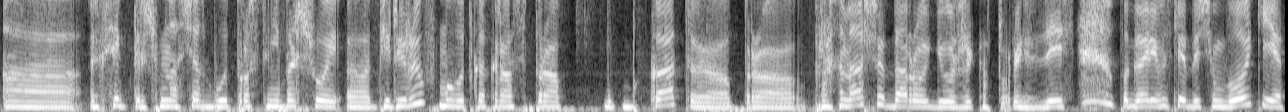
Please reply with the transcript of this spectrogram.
А, Алексей Викторович, у нас сейчас будет просто небольшой э, перерыв. Мы вот как раз про ПКАД, э, про, про наши дороги уже, которые здесь, поговорим в следующем блоке.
